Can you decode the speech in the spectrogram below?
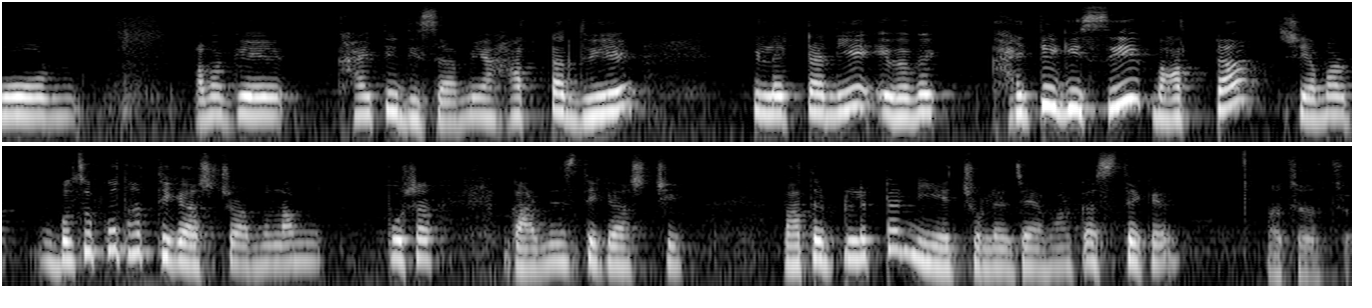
বোন আমাকে খাইতে দিছে। আমি হাতটা ধুয়ে প্লেটটা নিয়ে এভাবে খাইতে গেছি ভাতটা। সে আমার বলছে কোথার থেকে আসছো? আমি বললাম পোশাক গার্মেন্টস থেকে আসছি। ভাতের প্লেটটা নিয়ে চলে যায় আমার কাছ থেকে। আচ্ছা আচ্ছা।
